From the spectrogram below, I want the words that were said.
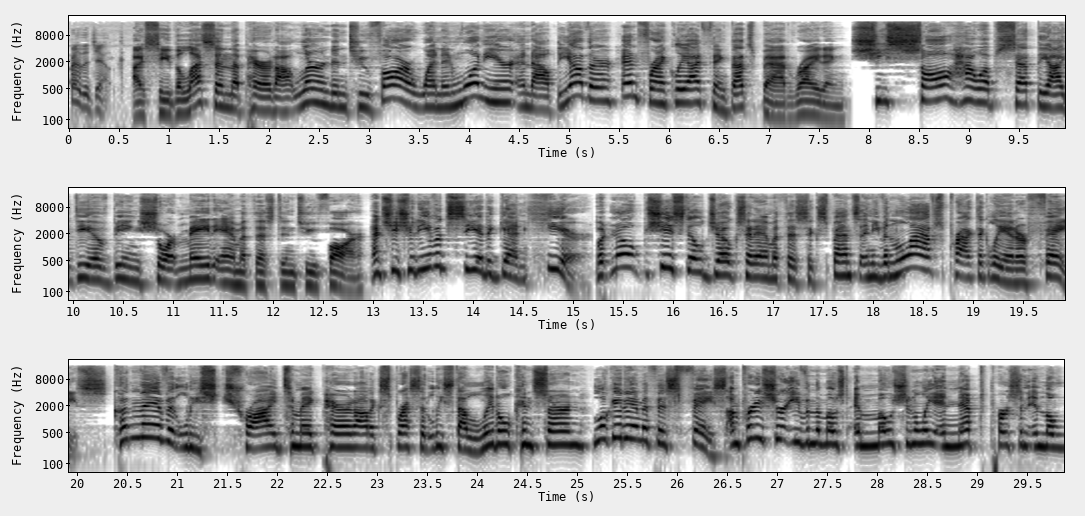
For the joke. I see the lesson that Peridot learned in Too Far went in one ear and out the other, and frankly, I think that's bad writing. She saw how upset the idea of being short made Amethyst in Too Far, and she should even see it again here. But nope, she still jokes at Amethyst's expense and even laughs practically in her face. Couldn't they have at least tried to make Peridot express at least a little concern? Look at Amethyst's face. I'm pretty sure even the most emotionally inept person in the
